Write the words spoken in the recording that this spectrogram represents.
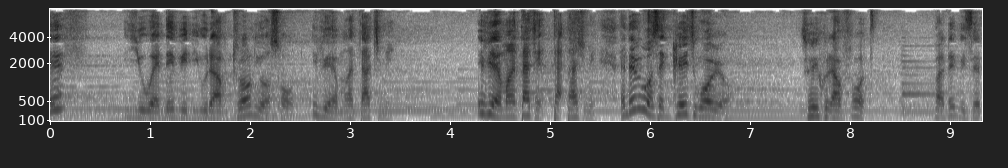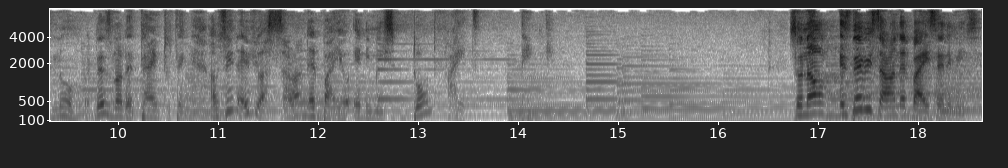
If you were David, you would have drawn your sword. If you're a man, touch me. If you're a man, touch it, touch me. And David was a great warrior, so he could have fought. But David said, No, this is not the time to think. I'm saying that if you are surrounded by your enemies, don't fight. Think. So now, is David surrounded by his enemies?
